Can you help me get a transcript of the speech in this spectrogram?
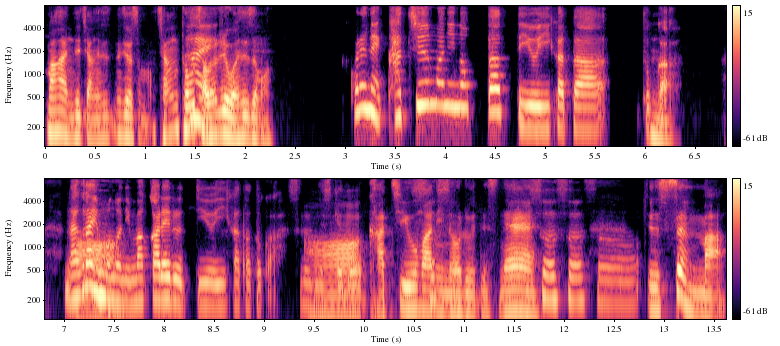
妈哈，你在讲的是那叫什么？墙头草的嗨日文是什么？これね、勝ち馬に乗ったっていう言い方とか、長いものに巻かれるっていう言い方とかするんですけ哦ど、，卡基乌马尼诺鲁ですね。そうそうそう。就是圣马，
